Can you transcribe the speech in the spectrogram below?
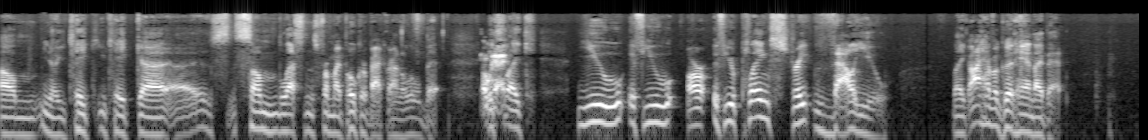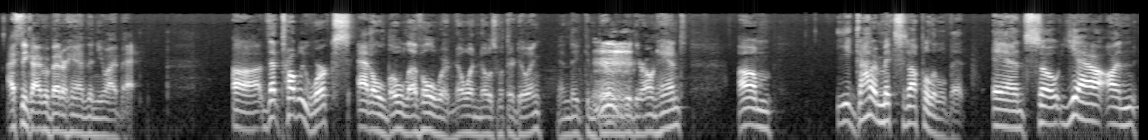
um, you know you take you take uh, some lessons from my poker background a little bit. Okay. It's like you if you are if you're playing straight value, like I have a good hand, I bet. I think I have a better hand than you, I bet. Uh, that probably works at a low level where no one knows what they're doing and they can barely Mm. read their own hand. Um, you got to mix it up a little bit. And so, yeah, on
